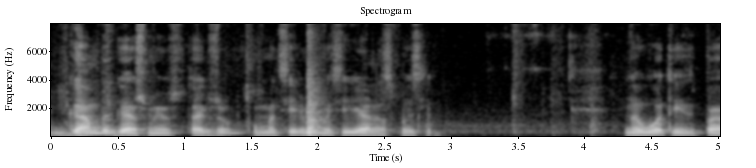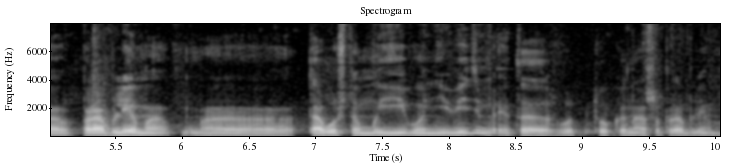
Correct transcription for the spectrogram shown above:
Гамбы Гашмиус, также в материальном смысле. Ну вот, и проблема э, того, что мы его не видим, это вот только наша проблема.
